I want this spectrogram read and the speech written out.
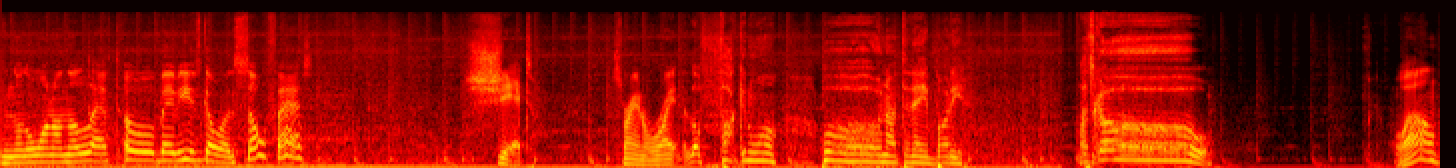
Another one on the left. Oh, baby, he's going so fast. Shit. Just ran right the fucking wall. Oh, not today, buddy. Let's go. Well.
